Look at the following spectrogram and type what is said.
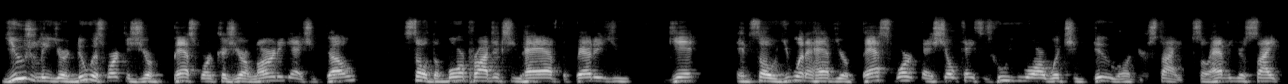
Usually, your newest work is your best work because you're learning as you go. So the more projects you have, the better you get and so you want to have your best work that showcases who you are, what you do on your site. So having your site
